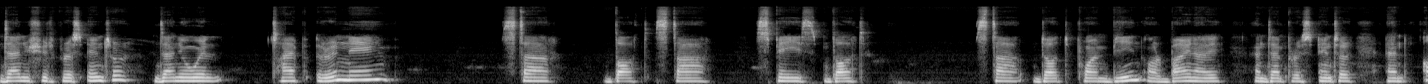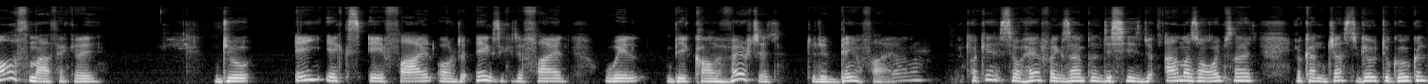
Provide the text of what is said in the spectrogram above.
Then you should press enter. Then you will type rename star dot star space dot star dot point bin or binary and then press enter. And automatically the AXA file or the executive file will be converted to the bin file. Okay. So here for example this is the amazon website. You can just go to google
